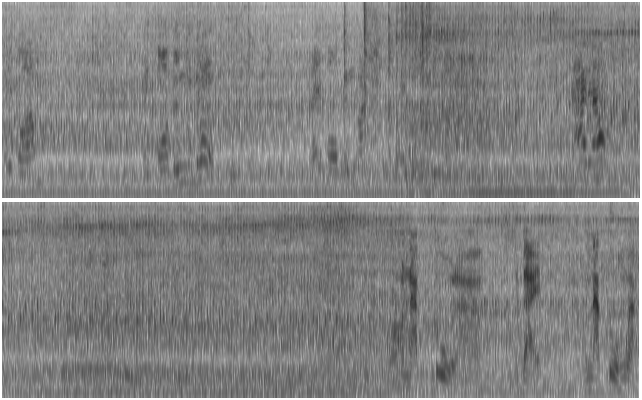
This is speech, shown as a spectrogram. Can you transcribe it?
ไอ้สองไอ้โตึงกันเด้อได้โตตึงกันได้โตตึงกันจ้าเดี๋ยวว่ามันนักตู้นะพี่ตายมันนักตู้ข้างหลัง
